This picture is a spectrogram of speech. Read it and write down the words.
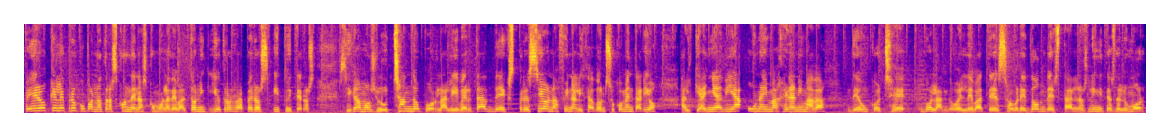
pero que le preocupan otras condenas como la de Baltonic y otros raperos y tuiteros. Sigamos luchando por la libertad de expresión, ha finalizado en su comentario, al que añadía una imagen animada de un coche volando. El debate sobre dónde están los límites del humor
